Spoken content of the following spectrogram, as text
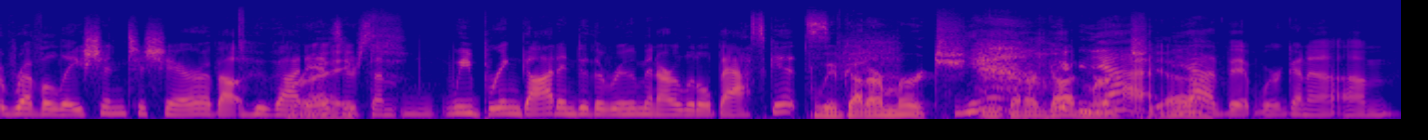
revelation to share about who God is or some we bring God into the room in our little baskets. We've got our merch. We've got our God merch. yeah, Yeah. yeah, that we're gonna um,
